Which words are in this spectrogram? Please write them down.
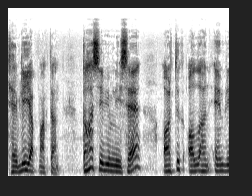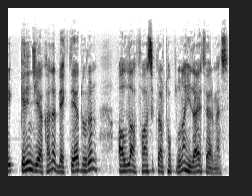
tebliğ yapmaktan daha sevimli ise artık Allah'ın emri gelinceye kadar bekleye durun. Allah fasıklar topluluğuna hidayet vermez.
